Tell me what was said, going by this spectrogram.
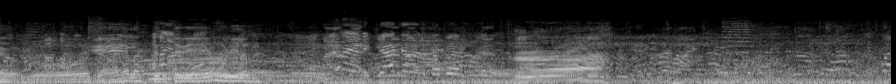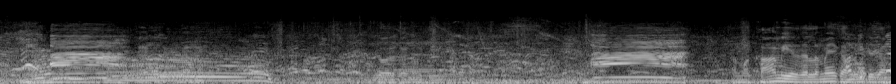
ஓ ஜனங்களை திருத்தவே முடியலங்க. நம்ம காமிக்கிறது எல்லாமே கம்மிட்டு தான்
